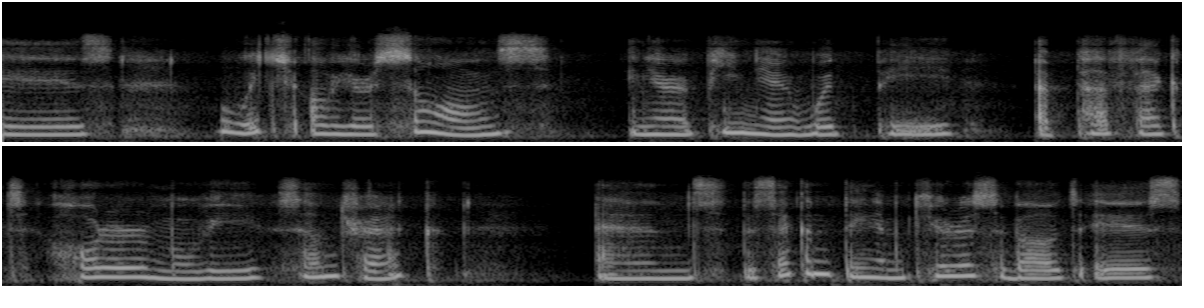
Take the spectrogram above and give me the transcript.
is which of your songs, in your opinion, would be a perfect horror movie soundtrack? And the second thing I'm curious about is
